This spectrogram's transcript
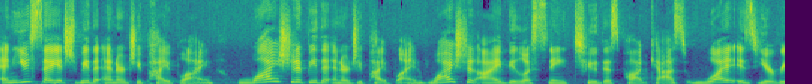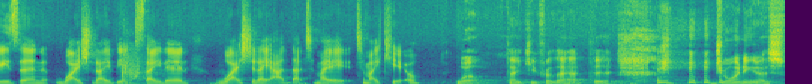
And you say it should be the energy pipeline. Why should it be the energy pipeline? Why should I be listening to this podcast? What is your reason? Why should I be excited? Why should I add that to my to my queue? Well, thank you for that. The, joining us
